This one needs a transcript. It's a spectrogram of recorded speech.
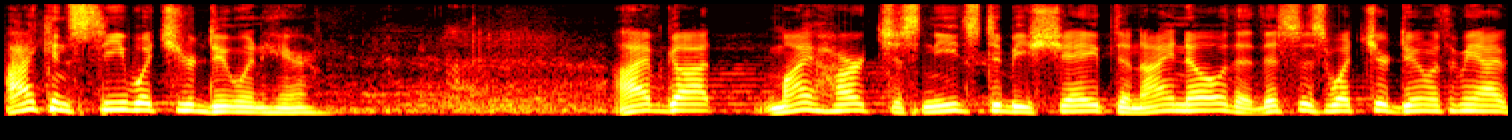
I can see what you're doing here. I've got my heart just needs to be shaped, and I know that this is what you're doing with me. I,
